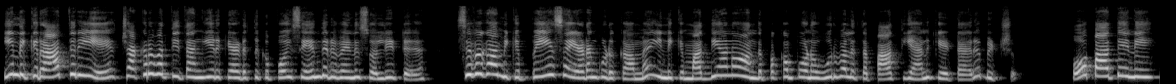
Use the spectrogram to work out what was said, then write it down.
இன்னைக்கு ராத்திரியே சக்கரவர்த்தி தங்கி இருக்க இடத்துக்கு போய் சேர்ந்துடுவேன்னு சொல்லிட்டு சிவகாமிக்கு பேச இடம் கொடுக்காம இன்னைக்கு மத்தியானம் அந்த பக்கம் போன ஊர்வலத்தை பாத்தியான்னு கேட்டாரு பிட்ஷு ஓ பார்த்தேனே.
